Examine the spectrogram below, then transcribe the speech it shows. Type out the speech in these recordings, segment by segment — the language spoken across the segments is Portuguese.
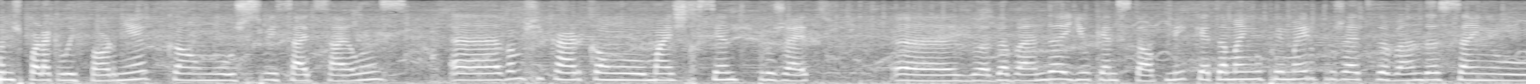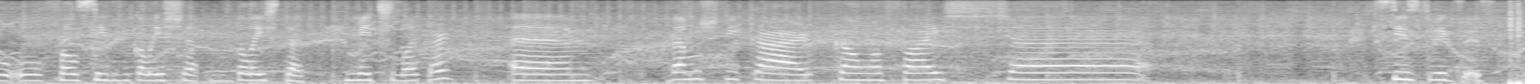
Passamos para a Califórnia com os Suicide Silence. Uh, vamos ficar com o mais recente projeto uh, da, banda, You Can't Stop Me, que é também o primeiro projeto da banda sem o, o falecido vocalista, vocalista Mitch Lucker. Uh, Vamos ficar com a faixa Cease to Exist.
